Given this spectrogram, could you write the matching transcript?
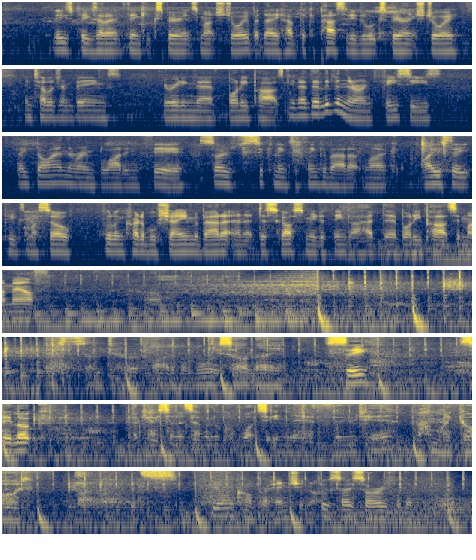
These pigs, I don't think, experience much joy, but they have the capacity to experience joy. Intelligent beings, you're eating their body parts. You know, they live in their own feces. They die in their own blood in fear. So sickening to think about it. Like, I used to eat pigs myself feel incredible shame about it, and it disgusts me to think I had their body parts in my mouth. Um, they're so terrified of a voice, aren't they? See? See, look. Okay, so let's have a look at what's in their food here. Oh my god. It's beyond comprehension. I feel so sorry for them.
